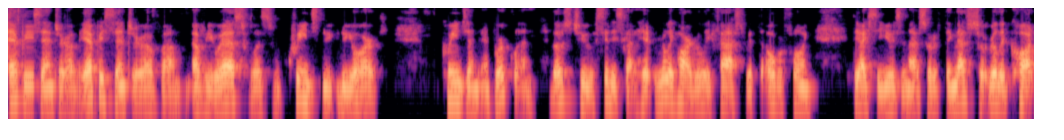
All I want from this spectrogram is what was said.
epicenter of the epicenter of um, of U.S. was Queens, New York, Queens and, and, Brooklyn, those two cities got hit really hard, really fast with the overflowing the ICUs and that sort of thing. That's what really caught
